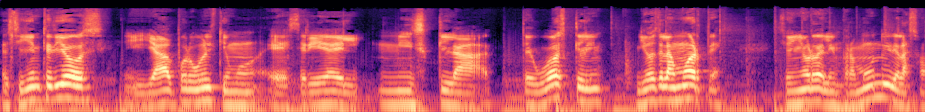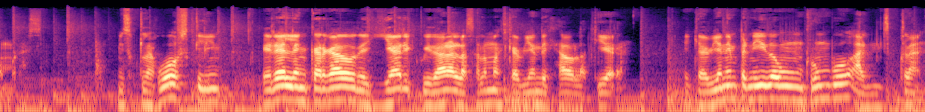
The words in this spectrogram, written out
El siguiente dios, y ya por último, eh, sería el Mixtlatehuochtli, dios de la muerte, señor del inframundo y de las sombras. Mixtlahuochtli era el encargado de guiar y cuidar a las almas que habían dejado la tierra y que habían emprendido un rumbo al Mixtlán.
